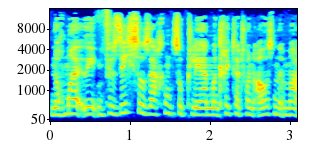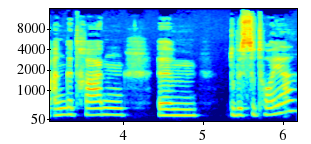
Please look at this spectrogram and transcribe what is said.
nochmal eben für sich so Sachen zu klären. Man kriegt halt von außen immer angetragen, ähm, du bist zu teuer.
